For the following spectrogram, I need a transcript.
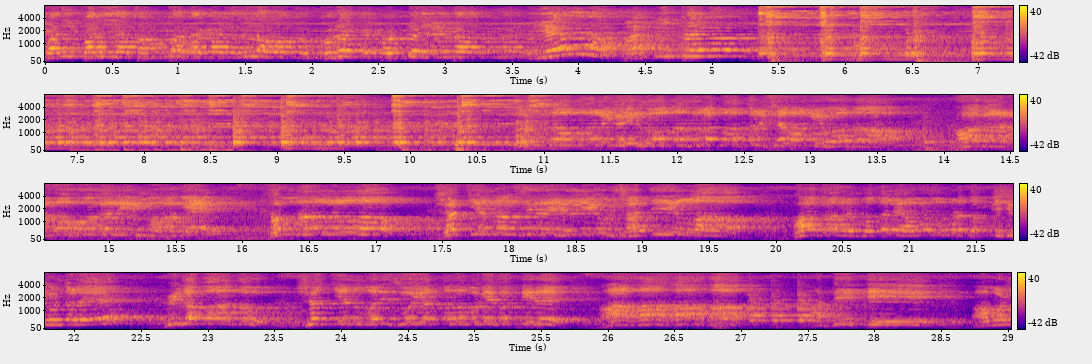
ಸೈಕಲಿ ಪರಿ ಪರಿಯ ಸಂಪದಗಳೆಲ್ಲವನ್ನು ಕುಲಕ್ಕೆ ಕೊಂಡೊಯ್ಯುತ್ತ ಏನ ಪಂಡಿತನು ಅವಳ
